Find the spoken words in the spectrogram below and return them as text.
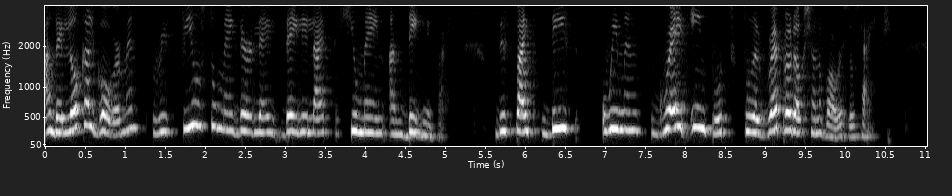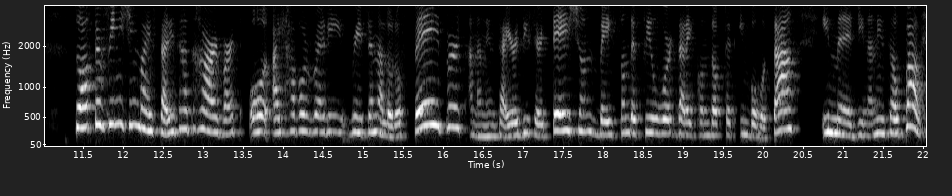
and the local governments, refuse to make their daily lives humane and dignified, despite these women's great input to the reproduction of our society. So after finishing my studies at Harvard, I have already written a lot of papers and an entire dissertation based on the fieldwork that I conducted in Bogota, in Medellin, and in Sao Paulo.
